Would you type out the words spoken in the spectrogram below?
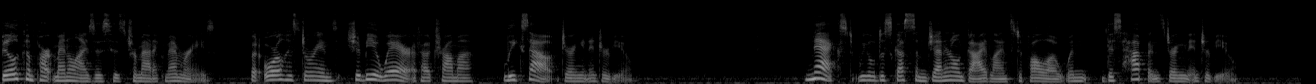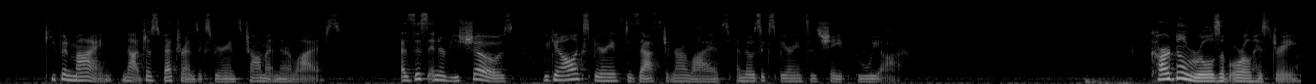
Bill compartmentalizes his traumatic memories, but oral historians should be aware of how trauma leaks out during an interview. Next, we will discuss some general guidelines to follow when this happens during an interview. Keep in mind, not just veterans experience trauma in their lives. As this interview shows, we can all experience disaster in our lives, and those experiences shape who we are. Cardinal Rules of Oral History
